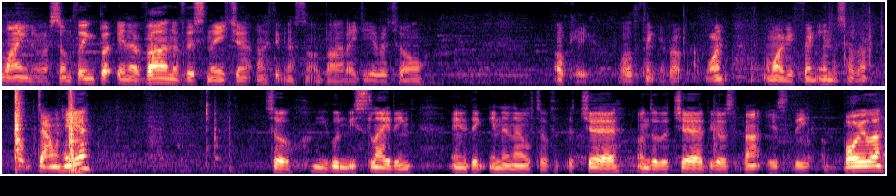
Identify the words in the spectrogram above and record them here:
liner or something, but in a van of this nature, I think that's not a bad idea at all. Okay, well, think about that one. And while you're thinking, let's have a look down here. So you wouldn't be sliding anything in and out of the chair, under the chair, because that is the boiler.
